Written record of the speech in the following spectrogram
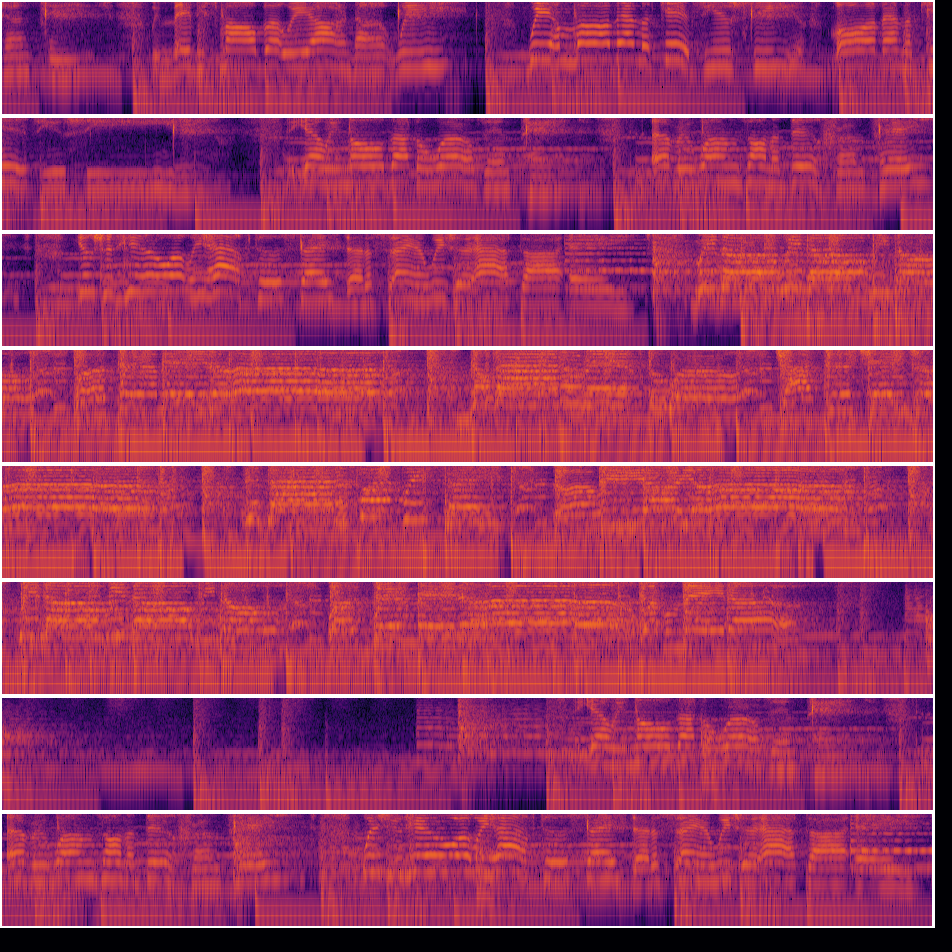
attention, please. We may be small, but we are not weak. We are more than the kids you see, more than the kids you see. Yeah, we know that the world's in pain, and everyone's on a different page. You should hear what we have to say instead of saying we should act our age. We know, we know, different page. We should hear what we have to say instead of saying we should act our age.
